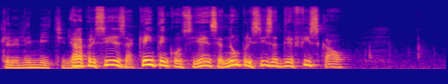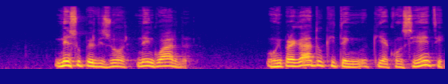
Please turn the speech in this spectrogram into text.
Aquele limite, né? Ela precisa, quem tem consciência, não precisa de fiscal, nem supervisor, nem guarda. O empregado que, tem, que é consciente,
